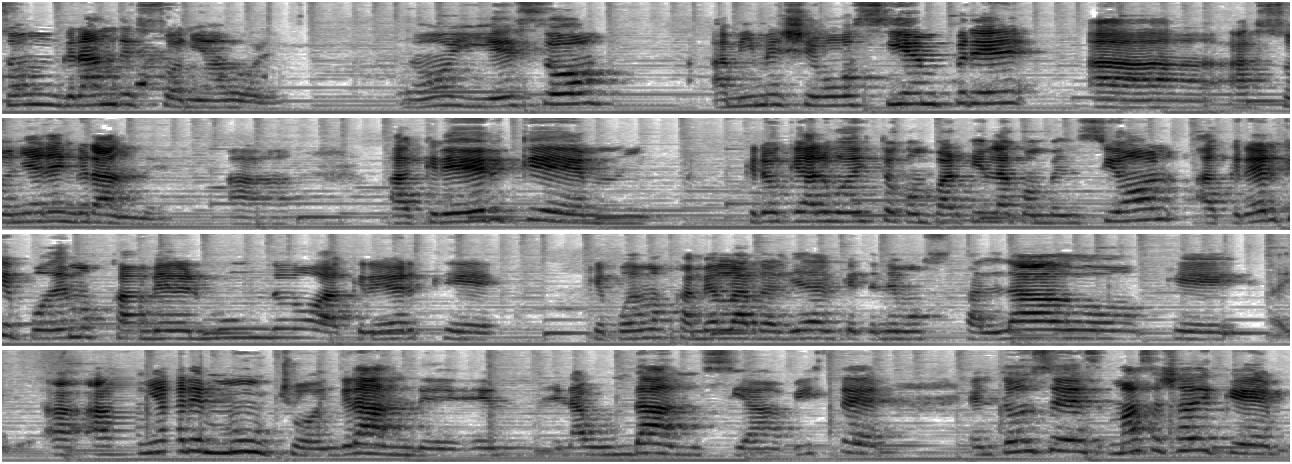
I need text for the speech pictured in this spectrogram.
son grandes soñadores, ¿no? Y eso a mí me llevó siempre a, soñar en grande, a creer que creo que algo de esto compartí en la convención, a creer que podemos cambiar el mundo, a creer que, podemos cambiar la realidad del que tenemos al lado, que a, soñar en mucho, en grande, en, abundancia, ¿viste? Entonces, más allá de que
